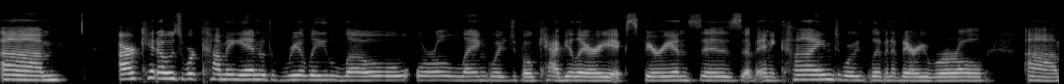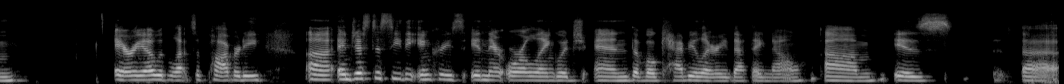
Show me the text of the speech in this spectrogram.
Um, our kiddos were coming in with really low oral language vocabulary experiences of any kind. We live in a very rural um, area with lots of poverty. Uh, and just to see the increase in their oral language and the vocabulary that they know um, is uh,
